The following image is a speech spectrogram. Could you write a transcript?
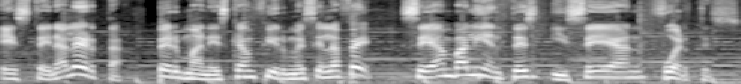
estén alerta, permanezcan firmes en la fe, sean valientes y sean fuertes.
